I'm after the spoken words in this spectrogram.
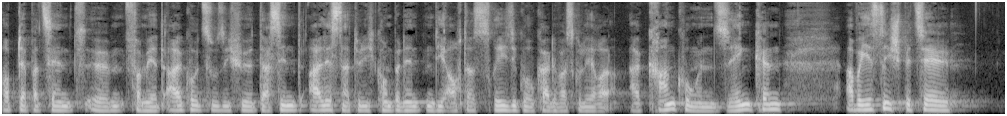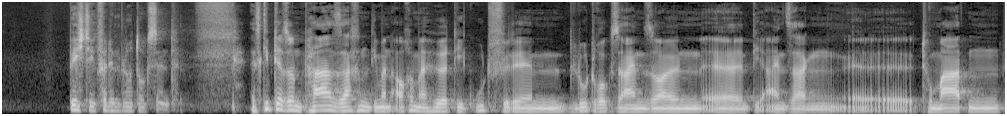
ob der Patient ähm, vermehrt Alkohol zu sich führt. Das sind alles natürlich Komponenten, die auch das Risiko kardiovaskulärer Erkrankungen senken, aber jetzt nicht speziell wichtig für den Blutdruck sind. Es gibt ja so ein paar Sachen, die man auch immer hört, die gut für den Blutdruck sein sollen. Äh, die einen sagen äh, Tomaten,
